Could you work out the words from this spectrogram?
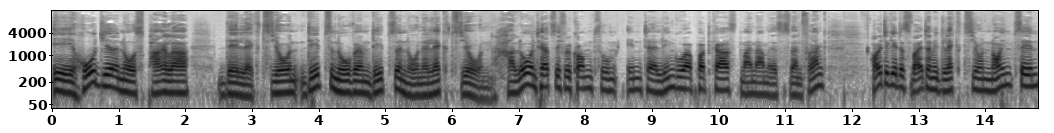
e hodie nos parla de Lektion Decenovem Decenone Lektion. Hallo und herzlich willkommen zum Interlingua Podcast. Mein Name ist Sven Frank. Heute geht es weiter mit Lektion 19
